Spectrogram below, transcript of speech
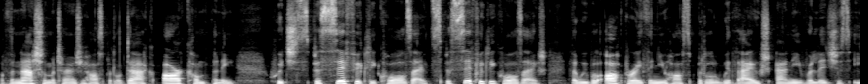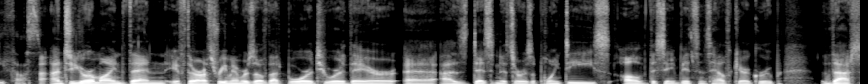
of the National Maternity Hospital, DAC, our company, which specifically calls out specifically calls out that we will operate the new hospital without any religious ethos. And to your mind, then, if there are three members of that board who are there uh, as designates or as appointees of the St. Vincent's Healthcare Group, that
